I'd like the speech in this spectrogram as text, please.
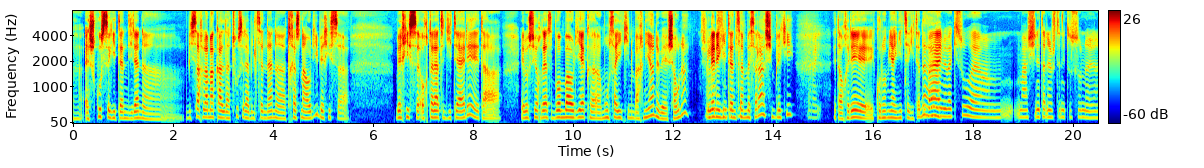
uh, eskuz egiten diren uh, bizar lamak aldatu zera biltzen den uh, tresna hori behiz uh, behiz hortarat ditea ere eta erosi ordez bomba horiek uh, musaikin barnean ebe sauna, lehen egiten zen bezala, simpleki. Bai. Eta hor ere ekonomia initz egiten da. Bai, eh? me bakizu, uh, masinetan erosten dituzun uh,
